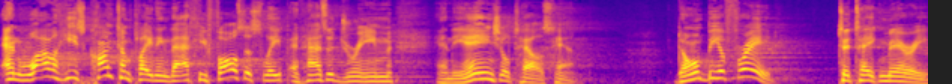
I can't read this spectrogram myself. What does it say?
And while he's contemplating that, he falls asleep and has a dream, and the angel tells him, Don't be afraid to take Mary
